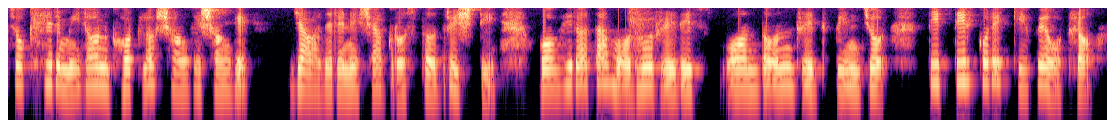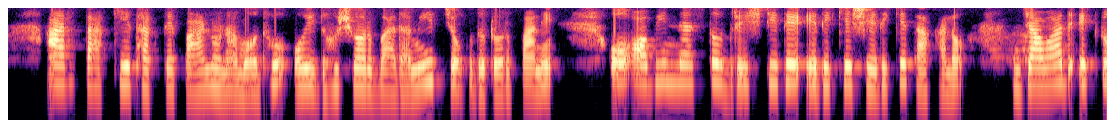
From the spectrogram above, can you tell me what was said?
চোখের মিলন ঘটল সঙ্গে সঙ্গে। জাওয়াদের নেশাগ্রস্ত দৃষ্টি, গভীরতা, মধুর হৃদস্পন্দন হৃদপিঞ্জর তির করে কেঁপে উঠল। আর তাকিয়ে থাকতে পারল না মধু ওই ধূসর বাদামি চোখ দুটোর পানে। ও অবিন্যস্ত দৃষ্টিতে এদিকে সেদিকে তাকালো। জাওয়াদ একটু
